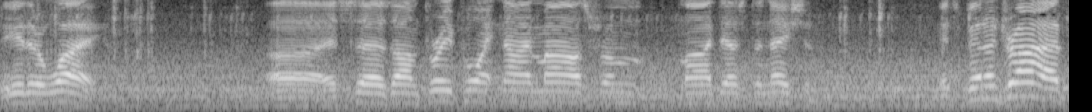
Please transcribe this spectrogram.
Either way, uh, it says I'm 3.9 miles from my destination. It's been a drive.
